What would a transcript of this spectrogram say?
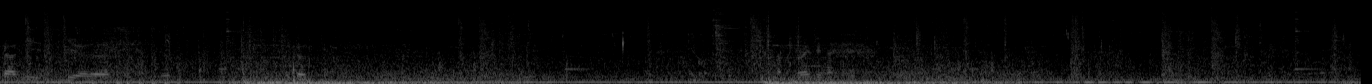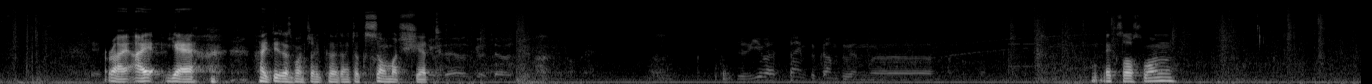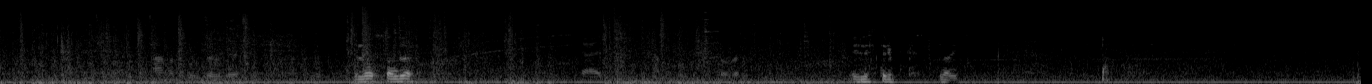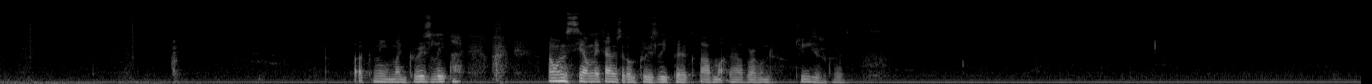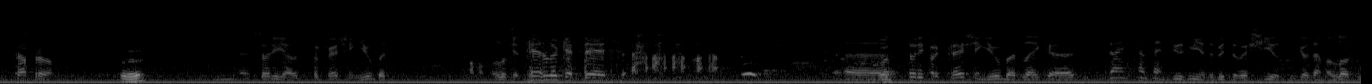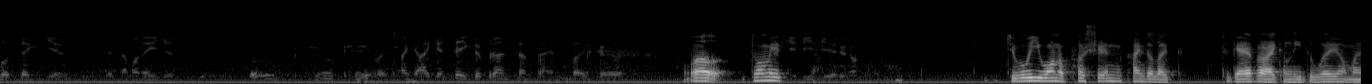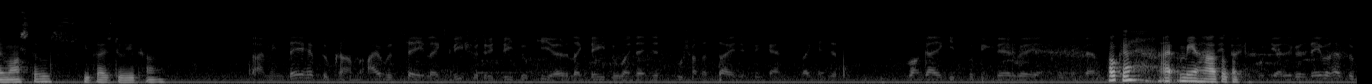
Kaki is here. Uh, because coming right behind you. Okay. Right, I, yeah, I did as much as I could. I took so much shit. That was good. That was good. Just give us time to come to him. Uh, Next last one. I'm a full builder. ce l'ho stanno Yeah, it's, I'm stripped. Nice. Fuck me, my grizzly. I want to see how many times I got grizzly perk that, that round. Jesus Christ. Capro. Mm. Uh, sorry uh, for crashing you, but oh, look at look at this. uh, What? sorry for crashing you, but like uh, Brian sometimes use me as a bit of a shield because I'm a lot lot tankier than I'm on Aegis. Ok. Like I, I can take the brand sometimes, like uh, Well, do you want me? easier, you know. Do we want to push in, kind of like together? I can lead the way on my masters. You guys do, you can. I mean, they have to come. I would say like we should retreat to here, like they do, and then just push on the side if we can. Like and just one guy keeps looking their way and shooting them. Okay, I, me and They Hako can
